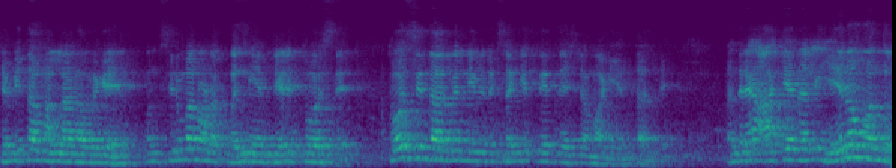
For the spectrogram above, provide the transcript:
ಶಮಿತಾ ಮಲ್ನಾಡ್ ಅವರಿಗೆ ಒಂದು ಸಿನಿಮಾ ನೋಡಕ್ ಬನ್ನಿ ಅಂತ ಹೇಳಿ ತೋರಿಸಿದೆ. ತೋರಿಸಿದ್ದಾದ್ಮೇಲೆ ನೀವು ಇದಕ್ಕೆ ಸಂಗೀತ ನಿರ್ದೇಶನ ಮಾಡಿ ಅಂತ ಅಂದೆ. ಅಂದ್ರೆ ಆಕೆನಲ್ಲಿ ಏನೋ ಒಂದು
